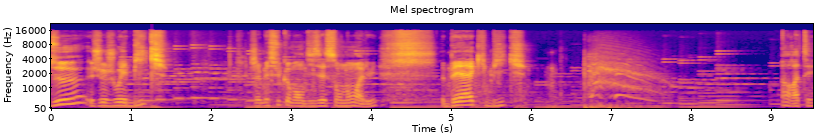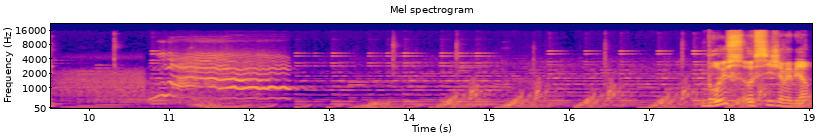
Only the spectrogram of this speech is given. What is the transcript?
2, je jouais Bic. J'ai Jamais su comment on disait son nom à lui. Beak Bic. Oh, raté. Bruce aussi, j'aimais bien.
